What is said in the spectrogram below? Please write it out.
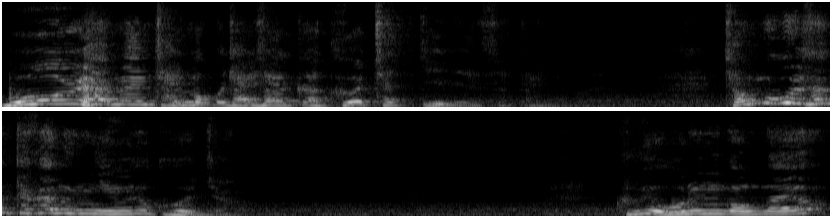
뭘 하면 잘 먹고 잘 살까 그거 찾기 위해서 다니는 거예요. 전공을 선택하는 이유도 그거죠. 그게 옳은 건가요?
